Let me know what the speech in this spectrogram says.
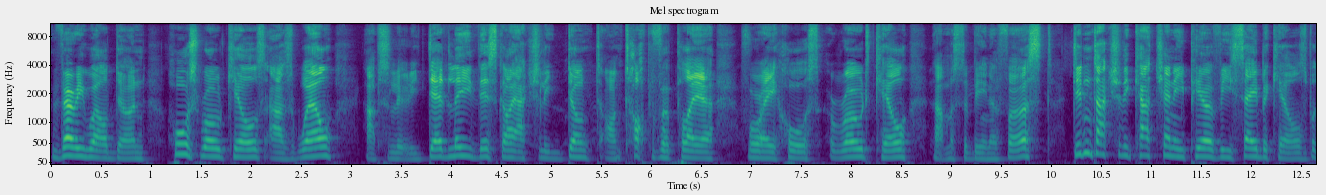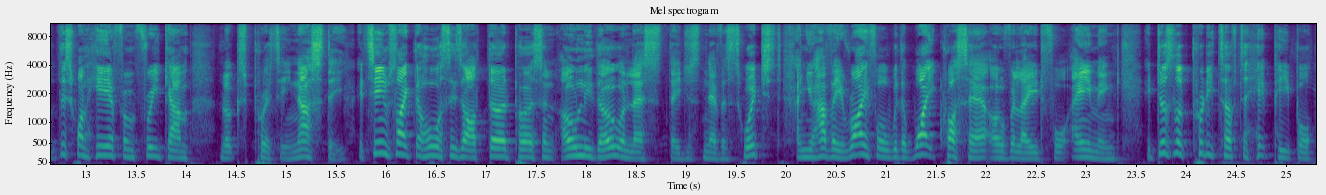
very well done. Horse road kills as well, absolutely deadly. This guy actually dunked on top of a player for a horse road kill. That must have been a first. Didn't actually catch any POV saber kills, but this one here from FreeCam looks pretty nasty. It seems like the horses are third person only though, unless they just never switched, and you have a rifle with a white crosshair overlaid for aiming. It does look pretty tough to hit people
